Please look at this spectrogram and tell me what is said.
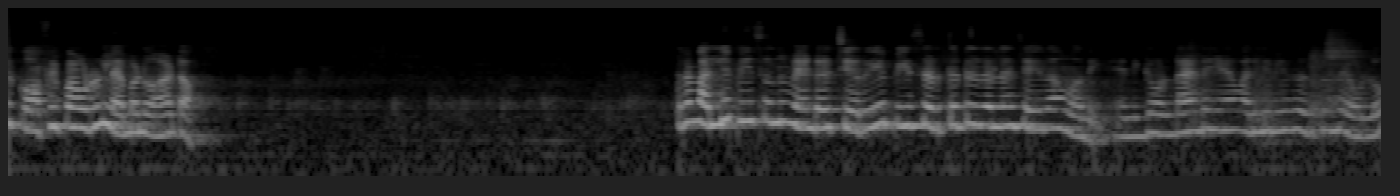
ഇത് കോഫി പൗഡറും ലെമണും കേട്ടോ ഇത്ര വലിയ പീസൊന്നും വേണ്ട. ഒരു ചെറിയ പീസ് എടുത്തിട്ട് ഇതെല്ലാം ചെയ്താൽ മതി. എനിക്ക് ഉണ്ടായിട്ട് ഞാൻ വലിയ പീസ് എടുത്തതേ ഉള്ളൂ.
